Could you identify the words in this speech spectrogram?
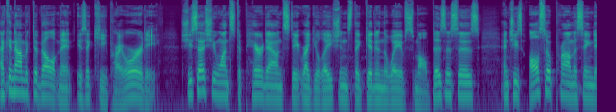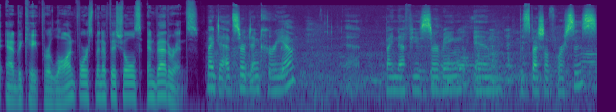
economic development is a key priority. She says she wants to pare down state regulations that get in the way of small businesses, and she's also promising to advocate for law enforcement officials and veterans. My dad served in Korea, and my nephew's serving in the Special Forces.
